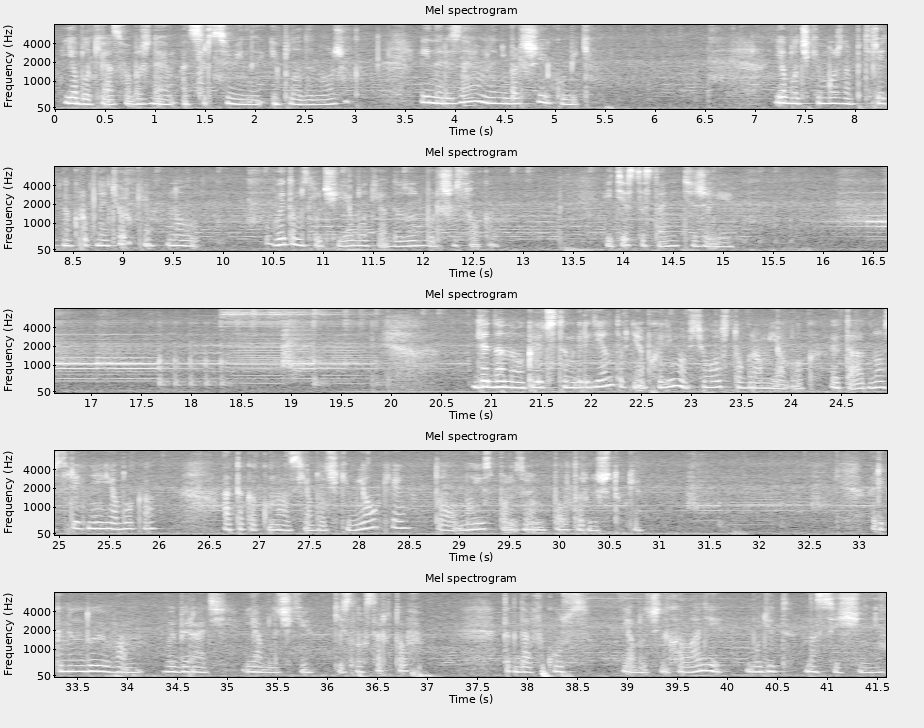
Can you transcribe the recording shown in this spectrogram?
Яблоки освобождаем от сердцевины и плодоножек и нарезаем на небольшие кубики. Яблочки можно потереть на крупной терке, но в этом случае яблоки отдадут больше сока и тесто станет тяжелее. Для данного количества ингредиентов необходимо всего 100 грамм яблок. Это одно среднее яблоко. А так как у нас яблочки мелкие, то мы используем полторы штуки. Рекомендую вам выбирать яблочки кислых сортов. Тогда вкус яблочных оладий будет насыщеннее.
